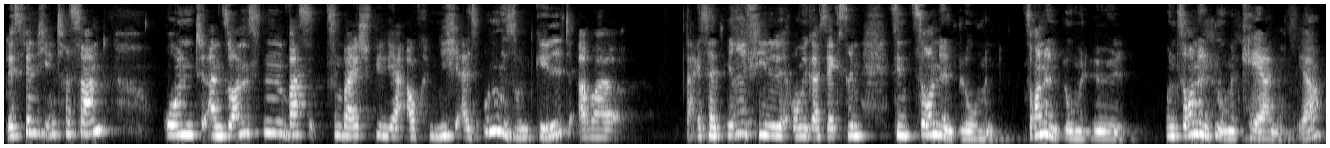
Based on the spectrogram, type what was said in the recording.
Das finde ich interessant. Und ansonsten, was zum Beispiel ja auch nicht als ungesund gilt, aber da ist halt irre viel Omega-6 drin, sind Sonnenblumen, Sonnenblumenöl und Sonnenblumenkerne. Ja,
